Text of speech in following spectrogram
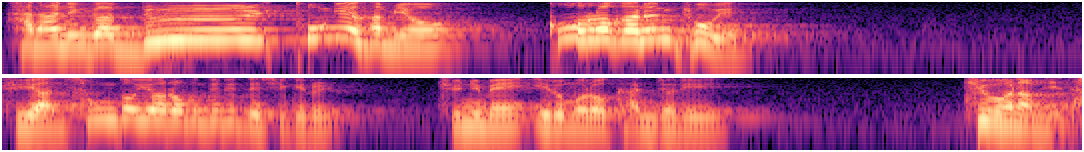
하나님과 늘 동행하며 걸어가는 교회 귀한 성도 여러분들이 되시기를 주님의 이름으로 간절히 기원합니다.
